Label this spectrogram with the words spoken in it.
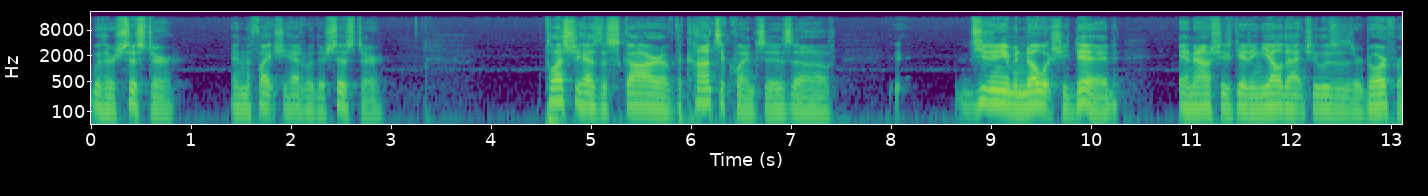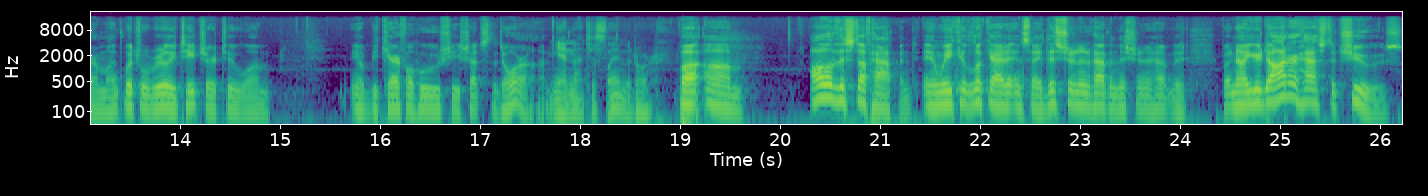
with her sister and the fight she had with her sister. Plus, she has the scar of the consequences of she didn't even know what she did, and now she's getting yelled at and she loses her door for a month, which will really teach her to, um, you know, be careful who she shuts the door on. Yeah, not to slam the door. But um, all of this stuff happened, and we could look at it and say this shouldn't have happened, this shouldn't have happened. But now your daughter has to choose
